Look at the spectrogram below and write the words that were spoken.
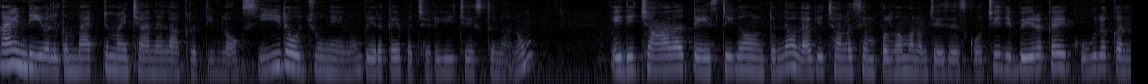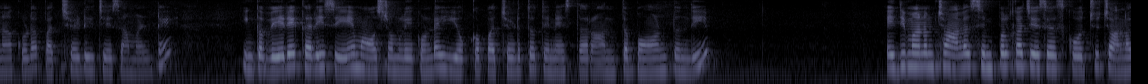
హాయ్ అండి welcome back to my channel Aakruthi blogs. ఈరోజు నేను బీరకాయ పచ్చడి చేస్తున్నాను. ఇది చాలా టేస్టీగా ఉంటుంది అలాగే చాలా సింపుల్గా మనం చేసేసుకోవచ్చు. ఇది బీరకాయ కూర కన్నా కూడా పచ్చడి చేసామంటే ఇంకా వేరే కర్రీస్ ఏం అవసరం లేకుండా ఈ యొక్క పచ్చడితో తినేస్తారు అంత బాగుంటుంది. ఇది మనం చాలా సింపుల్గా చేసేసుకోవచ్చు చాలా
